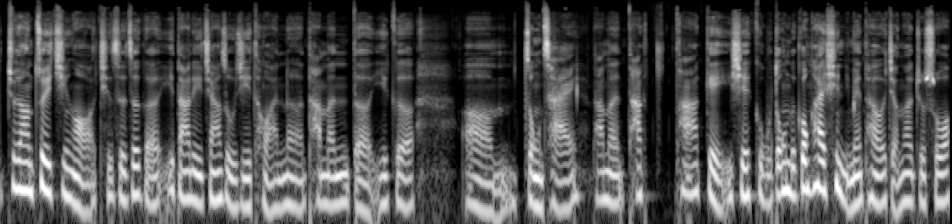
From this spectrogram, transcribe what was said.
就像最近哦，其实这个意大利家族集团呢，他们的一个。嗯，总裁他们，他他给一些股东的公开信里面，他有讲到，就说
